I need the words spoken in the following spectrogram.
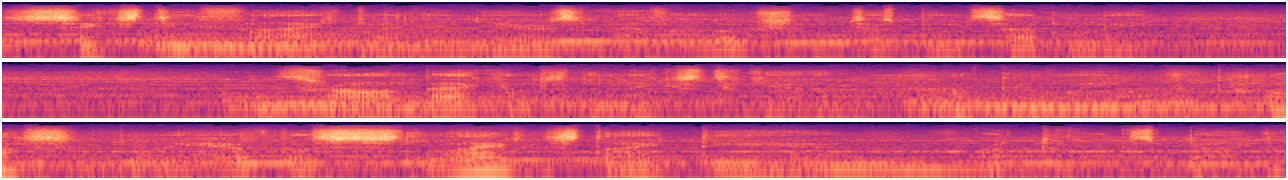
65 million years of evolution, just been suddenly thrown back into the mix together. How can we possibly have the slightest idea of what to expect?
